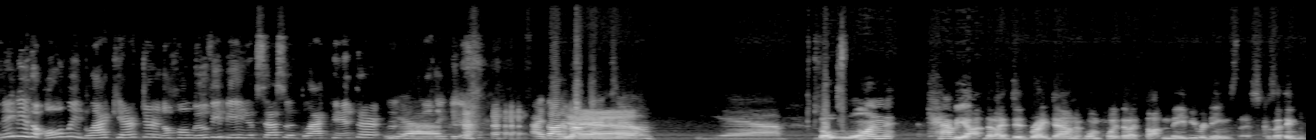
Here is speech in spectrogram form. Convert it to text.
maybe the only black character in the whole movie being obsessed with Black Panther. Mm, no, Yeah. thank you. I thought about Yeah. that too. Yeah. the one caveat that I did write down at one point that I thought maybe redeems this, because I think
